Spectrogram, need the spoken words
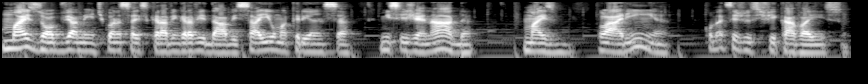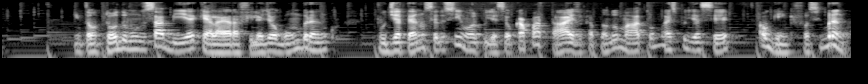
Mas, obviamente, quando essa escrava engravidava e saía uma criança miscigenada, mais clarinha, como é que você justificava isso? Então todo mundo sabia que ela era filha de algum branco. Podia até não ser do senhor, podia ser o capataz, o capitão do mato, mas podia ser alguém que fosse branco.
